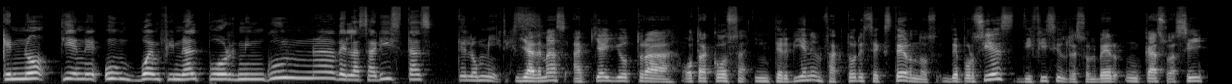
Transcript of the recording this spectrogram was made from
que no tiene un buen final por ninguna de las aristas que lo mires. Y además, aquí hay otra, otra cosa, intervienen factores externos. De por sí es difícil resolver un caso así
